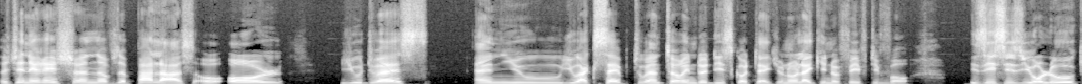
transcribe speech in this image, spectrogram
a generation of the palace, or all you dress and you you accept to enter in the discotheque. You know, like in a fifty-four. This is your look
